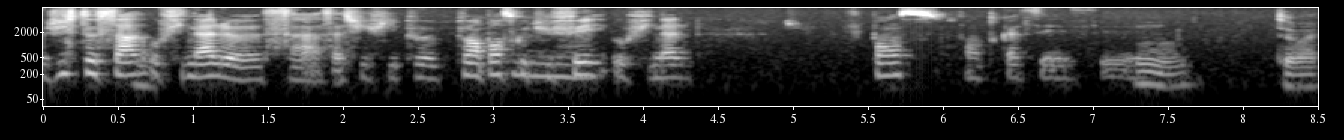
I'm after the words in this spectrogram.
juste ça, au final, euh, ça, ça suffit. Peu, peu importe ce que tu Mm. fais, au final, je pense. Enfin, en tout cas, c'est. c'est- Mmh. C'est vrai.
